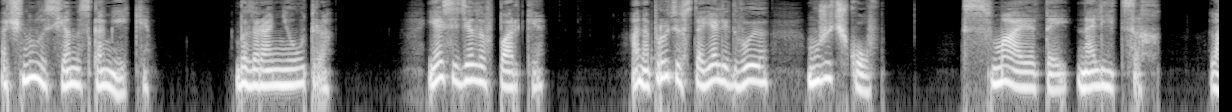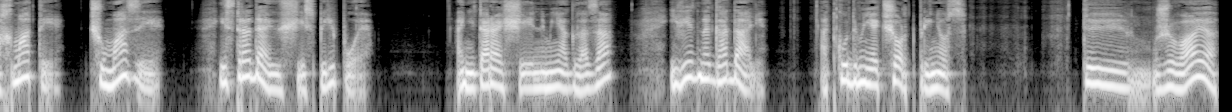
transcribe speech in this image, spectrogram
Очнулась я на скамейке. Было раннее утро. Я сидела в парке, а напротив стояли двое мужичков с маятой на лицах, лохматые, чумазые и страдающие с перепоя. Они таращили на меня глаза и, видно, гадали, откуда меня черт принес. «Ты живая?»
